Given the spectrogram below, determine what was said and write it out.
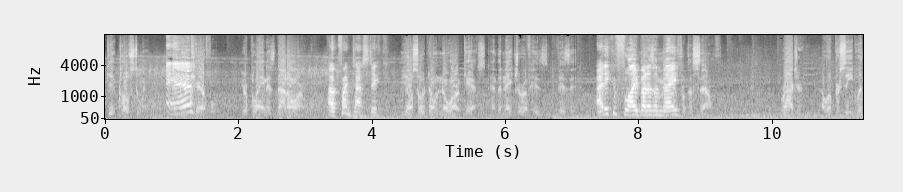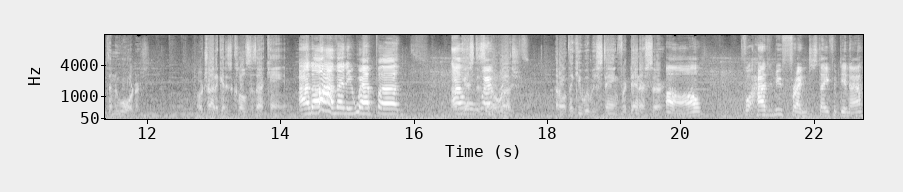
Get close to it. And be careful. Your plane is not armed. Oh, fantastic. We also don't know our guest and the nature of his visit. And he can fly better than me. from the south. Roger. I will proceed with the new orders. Or try to get as close as I can. I don't have any weapons. Our Oh, guest is in a rush. I don't think he will be staying for dinner, sir. Oh. I had a new friend to stay for dinner.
